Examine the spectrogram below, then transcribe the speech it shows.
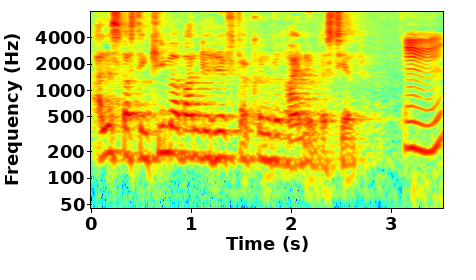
alles, was den Klimawandel hilft, da können wir rein investieren. Mhm.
